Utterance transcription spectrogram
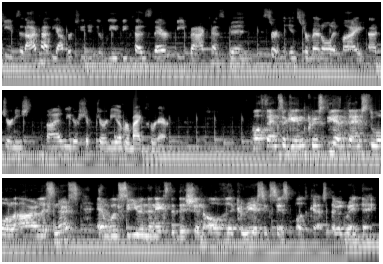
teams that I've had the opportunity to lead because their feedback has been certainly instrumental in my uh, journey, my leadership journey over my career. Well, thanks again, Christy, and thanks to all our listeners. And we'll see you in the next edition of the Career Success Podcast. Have a great day.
